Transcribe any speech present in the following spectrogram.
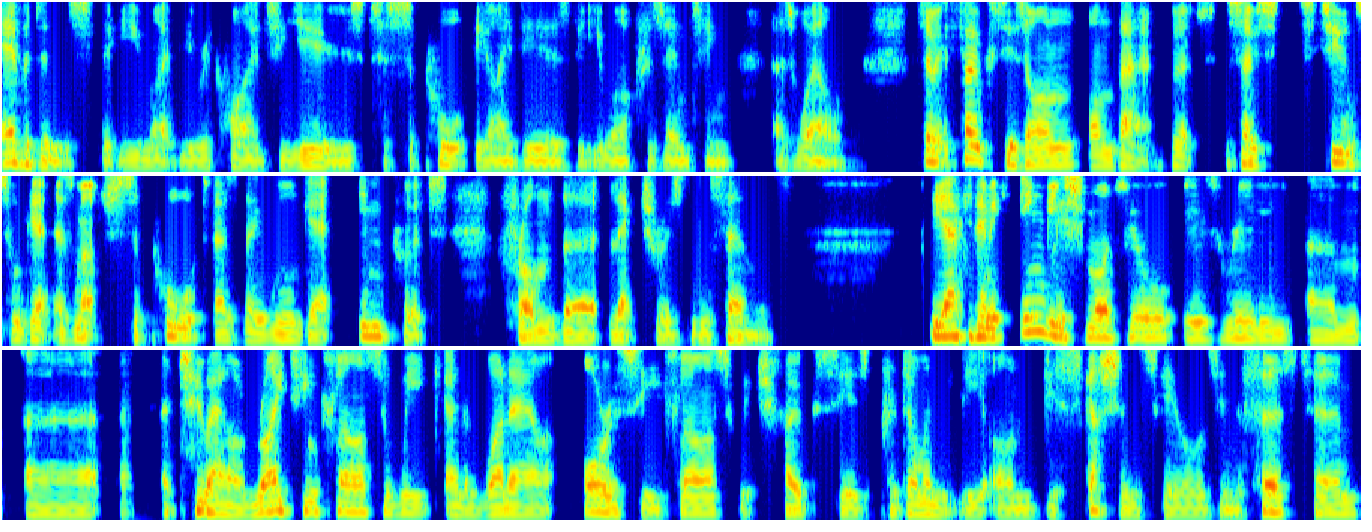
evidence that you might be required to use to support the ideas that you are presenting as well. So it focuses on, on that, but so students will get as much support as they will get input from the lecturers themselves. The academic English module is really um, uh, a two-hour writing class a week and a one-hour oracy class, which focuses predominantly on discussion skills in the first term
